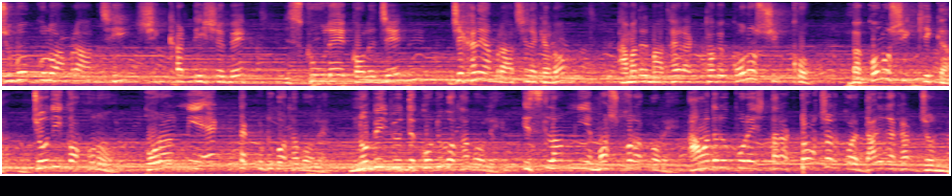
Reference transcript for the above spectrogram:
যুবকগুলো আমরা আছি, শিক্ষার্থী হিসেবে, স্কুলে, কলেজে, যেখানে আমরা আছি না কেন, আমাদের মাথায় রাখতে হবে কোনো শিক্ষক বা কোনো শিক্ষিকা যদি কখনো কোরআন নিয়ে একটা কটু কথা বলে, নবীর বিরুদ্ধে কটু কথা বলে, ইসলাম নিয়ে মস্করা করে, আমাদের উপরে তারা টর্চার করে দাঁড়িয়ে রাখার জন্য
